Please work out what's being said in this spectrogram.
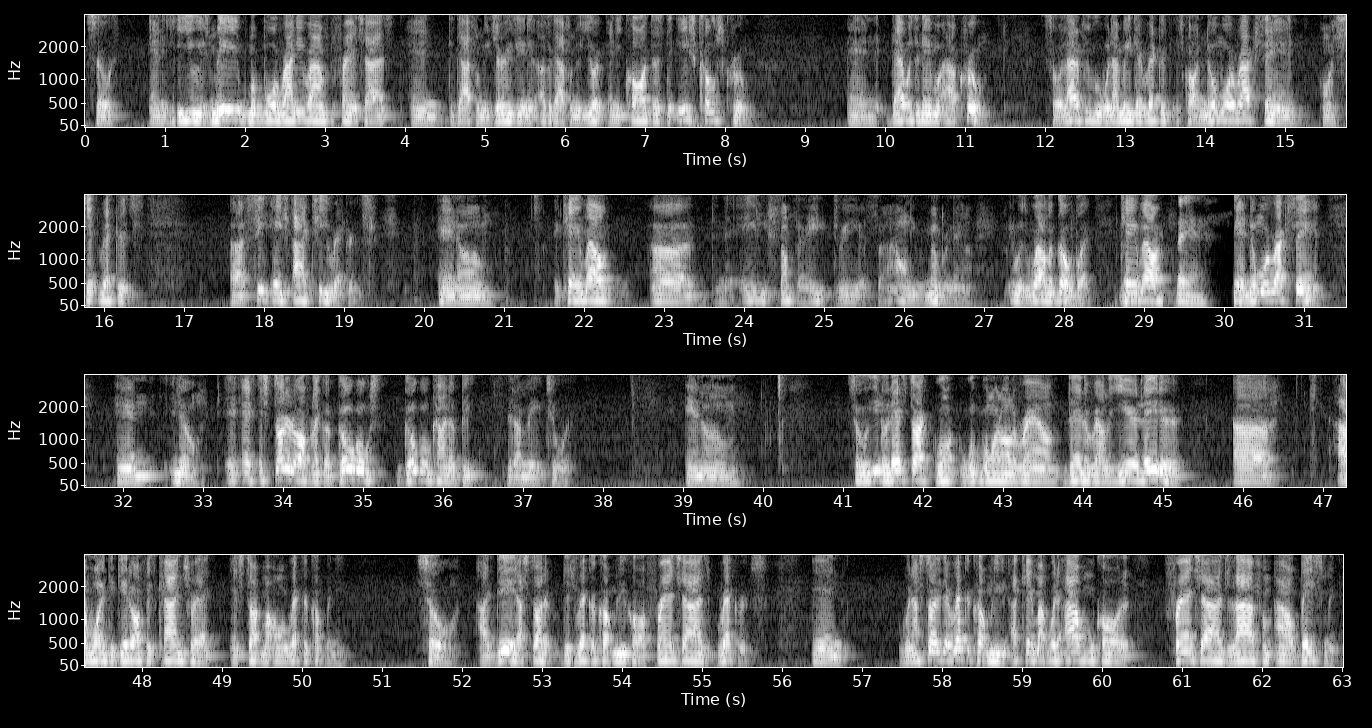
So, and he used me, my boy Ronnie Rhyme franchise, and the guy from New Jersey and the other guy from New York. And he called us the East Coast Crew. And that was the name of our crew. So a lot of people, when I made that record, it's called No More Roxanne on Shit Records, uh, C-H-I-T Records. And um, it came out uh, in the 80 something, 83 or something. I don't even remember now. It was a while ago, but it came out. Man. Yeah, no more Roxanne, and you know, it, it started off like a go-go, go-go kind of beat that I made to it, and um, so you know that started going, going all around. Then around a year later, uh, I wanted to get off his contract and start my own record company. So I did. I started this record company called Franchise Records, and when I started that record company, I came out with an album called Franchise Live from Our Basement,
